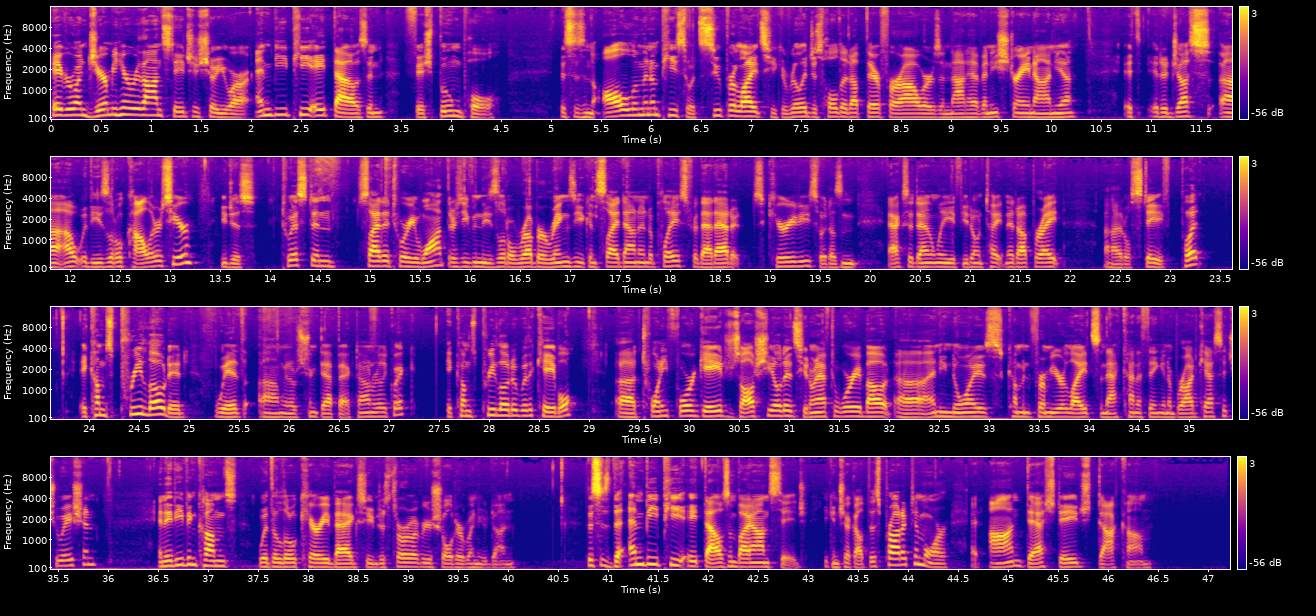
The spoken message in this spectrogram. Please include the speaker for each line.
Speaker 1: Hey everyone, Jeremy here with OnStage to show you our MBP 8000 fish boom pole. This is an all aluminum piece, so it's super light, so you can really just hold it up there for hours and not have any strain on you. It, it adjusts uh, out with these little collars here. You just twist and slide it to where you want. There's even these little rubber rings you can slide down into place for that added security, so it doesn't accidentally, if you don't tighten it up right, uh, it'll stay put. It comes preloaded with, uh, I'm going to shrink that back down really quick. It comes preloaded with a cable uh, 24 gauge. It's all shielded, so you don't have to worry about uh, any noise coming from your lights and that kind of thing in a broadcast situation. And it even comes with a little carry bag, so you can just throw it over your shoulder when you're done. This is the MBP 8000 by OnStage. You can check out this product and more at on-stage.com.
